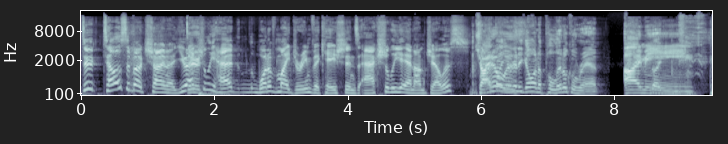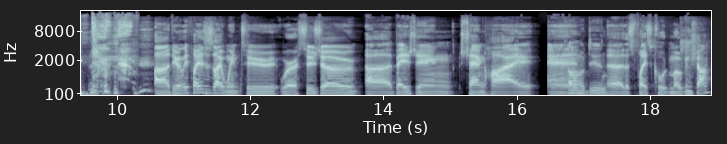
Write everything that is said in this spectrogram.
dude, tell us about China. You Dude. actually had one of my dream vacations, actually, and I'm jealous. I China thought you was. were gonna go on a political rant. I mean, uh, the only places I went to were Suzhou, uh, Beijing, Shanghai, and Oh, dude. Uh, this place called Moganshan.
